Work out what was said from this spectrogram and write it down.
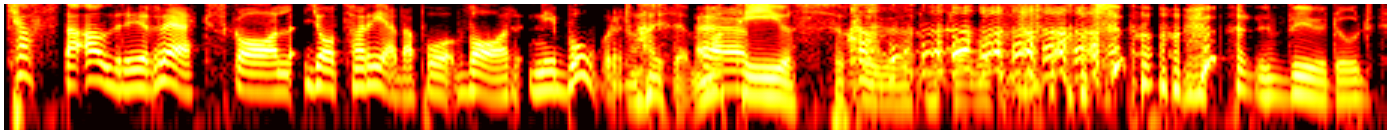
kasta aldrig räkskal, jag tar reda på var ni bor. Ja, Just det, Eh, Matteus 7, 12. Budord.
